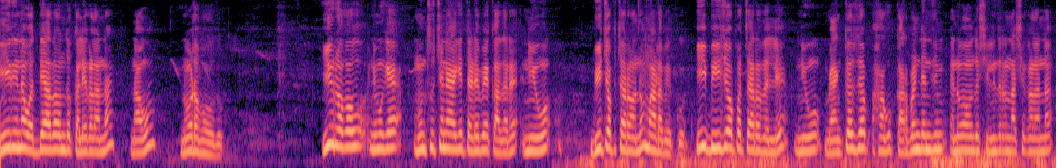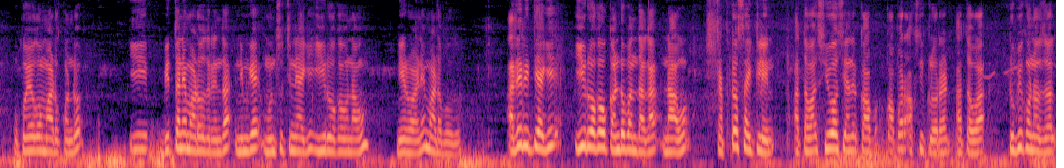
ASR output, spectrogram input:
ನೀರಿನ ಒದ್ದೆಯಾದ ಒಂದು ಕಲೆಗಳನ್ನು ನಾವು ನೋಡಬಹುದು. ಈ ರೋಗವು ನಿಮಗೆ ಮುನ್ಸೂಚನೆಯಾಗಿ ತಡೆಯಬೇಕಾದರೆ ನೀವು ಬೀಜೋಪಚಾರವನ್ನು ಮಾಡಬೇಕು. ಈ ಬೀಜೋಪಚಾರದಲ್ಲಿ ನೀವು ಮ್ಯಾಂಕೋಜಬ್ ಹಾಗೂ ಕಾರ್ಬನ್ ಡೆನ್ಸಿಮ್ ಎನ್ನುವ ಒಂದು ಶಿಲೀಂಧ್ರನಾಶಕಗಳನ್ನು ಉಪಯೋಗ ಮಾಡಿಕೊಂಡು ಈ ಬಿತ್ತನೆ ಮಾಡೋದರಿಂದ ನಿಮಗೆ ಮುನ್ಸೂಚನೆಯಾಗಿ ಈ ರೋಗವು ನಾವು ನಿರ್ವಹಣೆ ಮಾಡಬಹುದು. ಅದೇ ರೀತಿಯಾಗಿ ಈ ರೋಗವು ಕಂಡು ಬಂದಾಗ ನಾವು ಸ್ಟೆಪ್ಟೋಸೈಕ್ಲಿನ್ ಅಥವಾ ಸಿ ಓ ಸಿ ಅಂದರೆ ಕಾಪ್ ಕಾಪರ್ ಆಕ್ಸಿಕ್ಲೋರೈಡ್ ಅಥವಾ ಟುಬಿಕೊನೋಜಲ್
